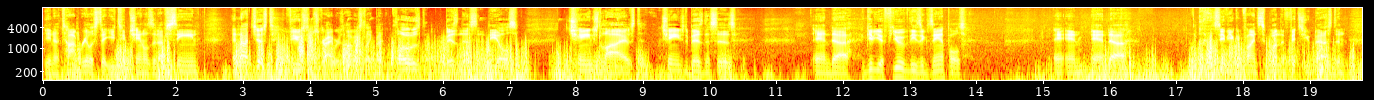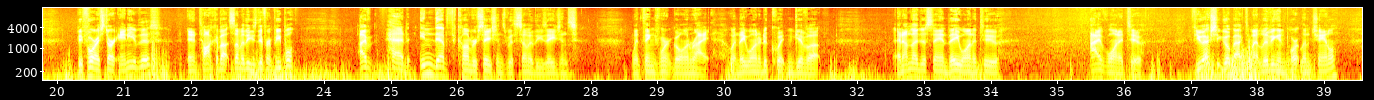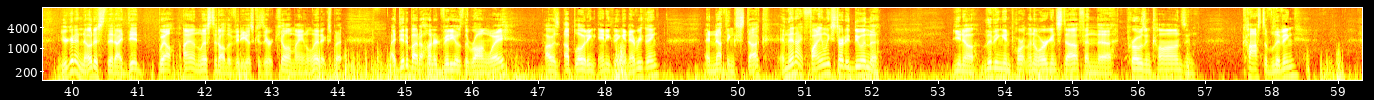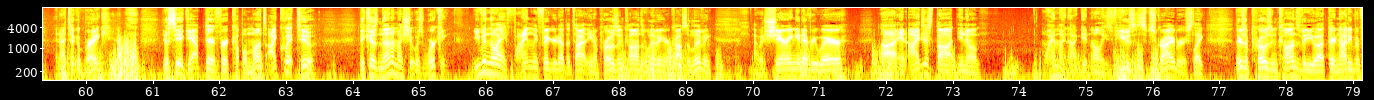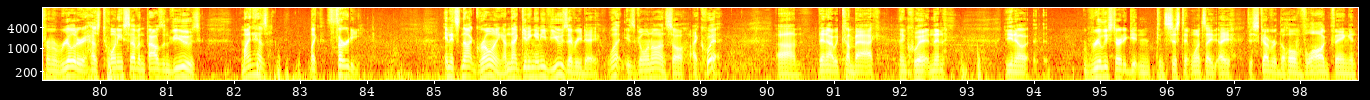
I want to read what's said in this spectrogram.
you know, top real estate YouTube channels that I've seen, and not just view subscribers, obviously, but closed business and deals, changed lives, changed businesses, and uh, give you a few of these examples, and and. uh, see if you can find one that fits you best. And before I start any of this and talk about some of these different people, I've had in depth conversations with some of these agents when things weren't going right, when they wanted to quit and give up. And I'm not just saying they wanted to, I've wanted to. If you actually go back to my Living in Portland channel, you're going to notice that I did, well, I unlisted all the videos because they were killing my analytics, but I did about 100 videos the wrong way I was uploading anything and everything and nothing stuck. And then I finally started doing the, you know, living in Portland, Oregon stuff and the pros and cons and cost of living. And I took a break. You'll see a gap there for a couple months. I quit too because none of my shit was working. Even though I finally figured out the title, you know, pros and cons of living or cost of living, I was sharing it everywhere. Uh, and I just thought, you know, why am I not getting all these views and subscribers? Like, there's a pros and cons video out there, not even from a realtor. It has 27,000 views. Mine has like 30. And it's not growing. I'm not getting any views every day. What is going on? So I quit. Um, then I would come back, then quit, and then, you know, really started getting consistent once I, I discovered the whole vlog thing. And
